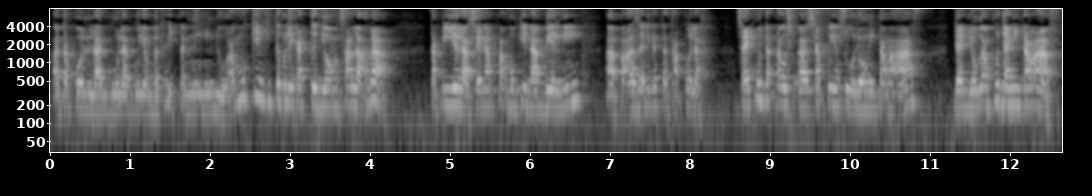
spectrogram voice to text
ataupun lagu-lagu yang berkaitan dengan Hindu uh, mungkin kita boleh kata dia orang salah lah tapi iyalah saya nampak mungkin Nabil ni uh, Pak Azad ni kata tak apalah. Saya pun tak tahu uh, siapa yang suruh dia minta maaf dan dia orang pun dah minta maaf.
